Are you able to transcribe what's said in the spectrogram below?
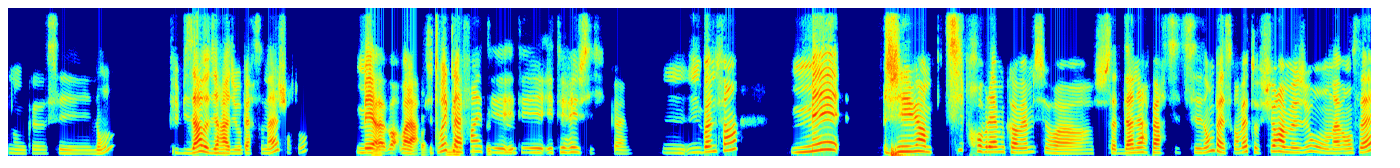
Donc, euh, c'est long. C'est bizarre de dire adieu au personnage, surtout. Mais Ouais. euh, bon, voilà, j'ai trouvé que la fin était, était, était réussie, quand même. Une, une bonne fin, mais j'ai eu un petit problème quand même sur, euh, sur cette dernière partie de saison parce qu'en fait, au fur et à mesure où on avançait,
